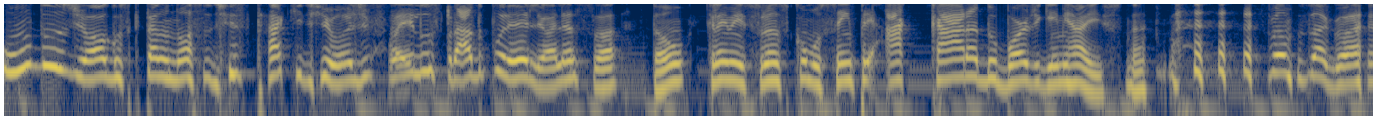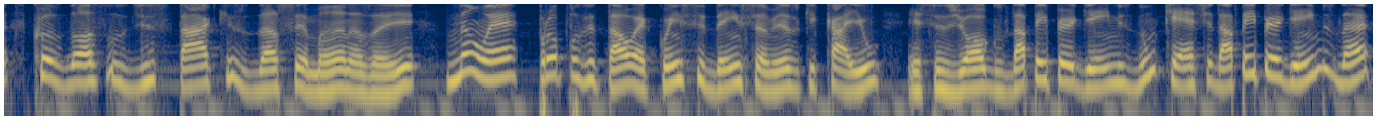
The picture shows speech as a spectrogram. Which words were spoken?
um dos jogos que tá no nosso destaque de hoje foi ilustrado por ele, olha só. Então, Clemens Franz, como sempre, a cara do board game raiz, né? Vamos agora com os nossos destaques das semanas aí. Não é proposital, é coincidência mesmo que caiu esses jogos da Paper Games num cast da Paper Games, né?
